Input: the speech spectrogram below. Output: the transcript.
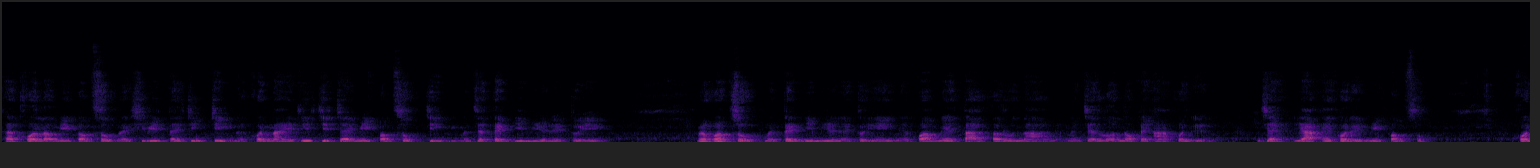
ถ้าคนเรามีความสุขในชีวิตได้จริงๆนะคนไหนที่จิตใจมีความสุขจริง มันจะเต็มอิ่มอยู่ในตัวเอง เมื่อความสุขมันเต็มอิ่มอยู่ในตัวเองเนี่ยความเมตตากรุณาเนี่ยมันจะล้นออกไปหาคนอื่นจะอยากให้คนอื่นมีความสุข คน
